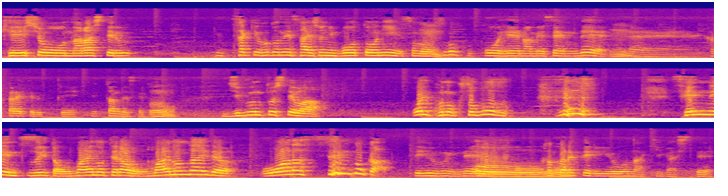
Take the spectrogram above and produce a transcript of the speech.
警鐘を鳴らしてる。先ほどね、最初に冒頭に、その、うん。すごく公平な目線で、うん。えー書かれてるって言ったんですけど、うん。自分としては、おい、このクソ坊主、千年続いたお前の寺をお前の代で終わらせるのかっていうふうにね、書書かれてるような気がして、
